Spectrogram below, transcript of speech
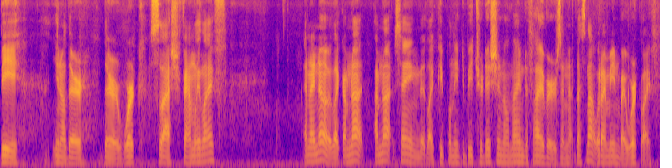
be you know their their work slash family life. And i know like i'm not i'm not saying that like people need to be traditional nine to fivers and that's not what i mean by work life.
